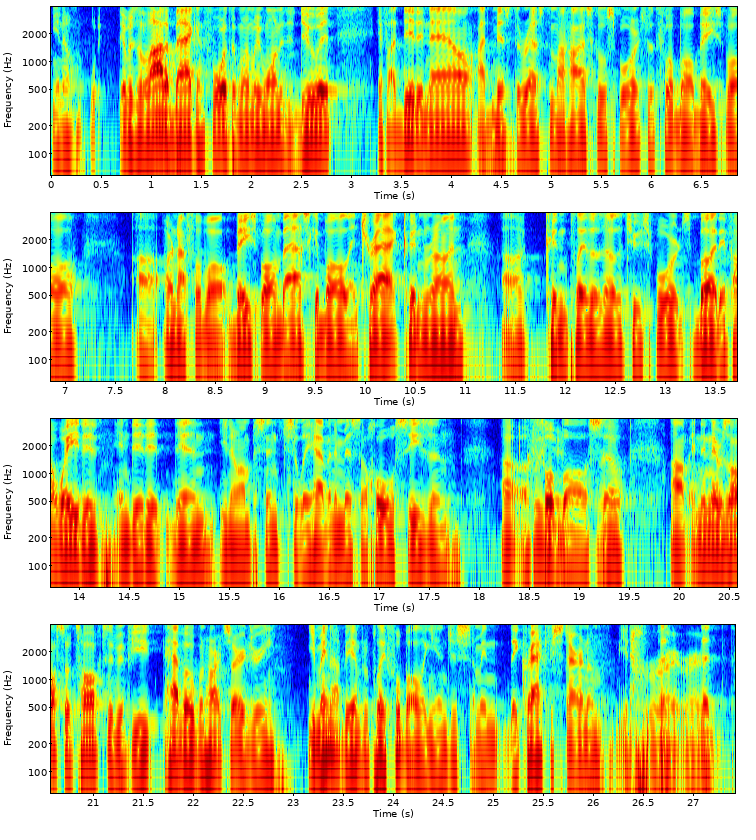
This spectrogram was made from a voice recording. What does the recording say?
you know, it was a lot of back and forth of when we wanted to do it. If I did it now, I'd miss the rest of my high school sports with football, baseball, uh, or not football, baseball and basketball and track. Couldn't run, uh, couldn't play those other two sports. But if I waited and did it, then you know I'm essentially having to miss a whole season uh, of football. So, um, and then there was also talks of if you have open heart surgery, you may not be able to play football again. Just I mean, they crack your sternum. You know, Right, that, right. that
